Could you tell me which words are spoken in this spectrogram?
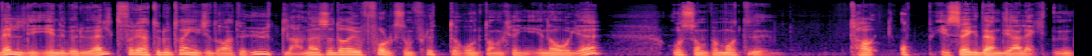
veldig individuelt, fordi at du trenger ikke dra til utlandet. Så det er jo folk som flytter rundt omkring i Norge, og som på en måte tar opp i seg den dialekten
